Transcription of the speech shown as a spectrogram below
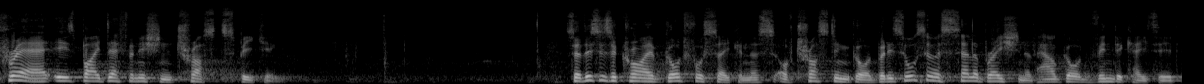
prayer is by definition trust speaking. So, this is a cry of God forsakenness, of trust in God, but it's also a celebration of how God vindicated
